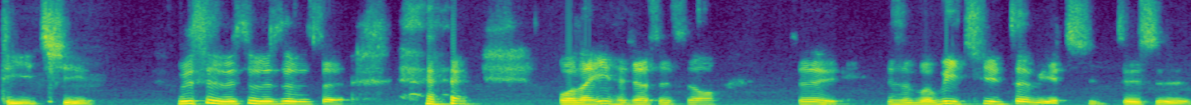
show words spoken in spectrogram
地去，不是不是不是不是，我的意思就是说，就是就是不必去特别去，就是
